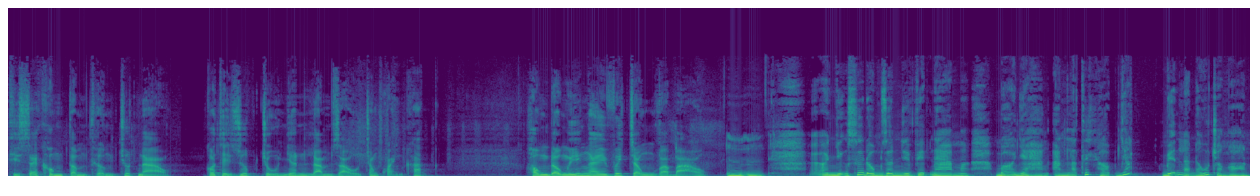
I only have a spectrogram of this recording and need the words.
thì sẽ không tầm thường chút nào, có thể giúp chủ nhân làm giàu trong khoảnh khắc. Hồng đồng ý ngay với chồng và bảo Ừ, ừ. Ờ, Những xứ đông dân như Việt Nam á, mở nhà hàng ăn là thích hợp nhất, miễn là nấu cho ngon.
